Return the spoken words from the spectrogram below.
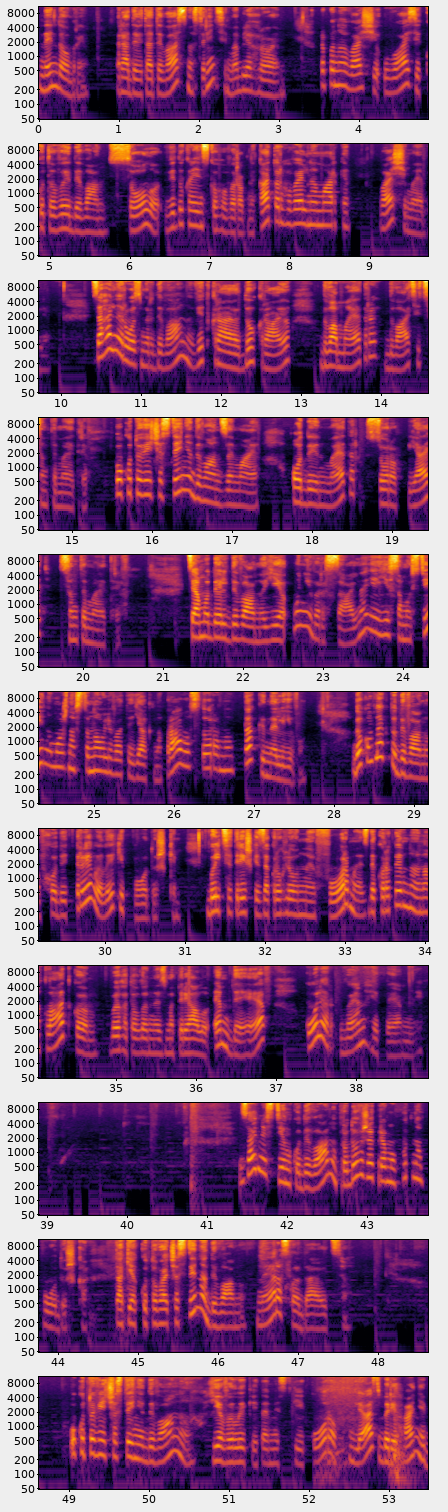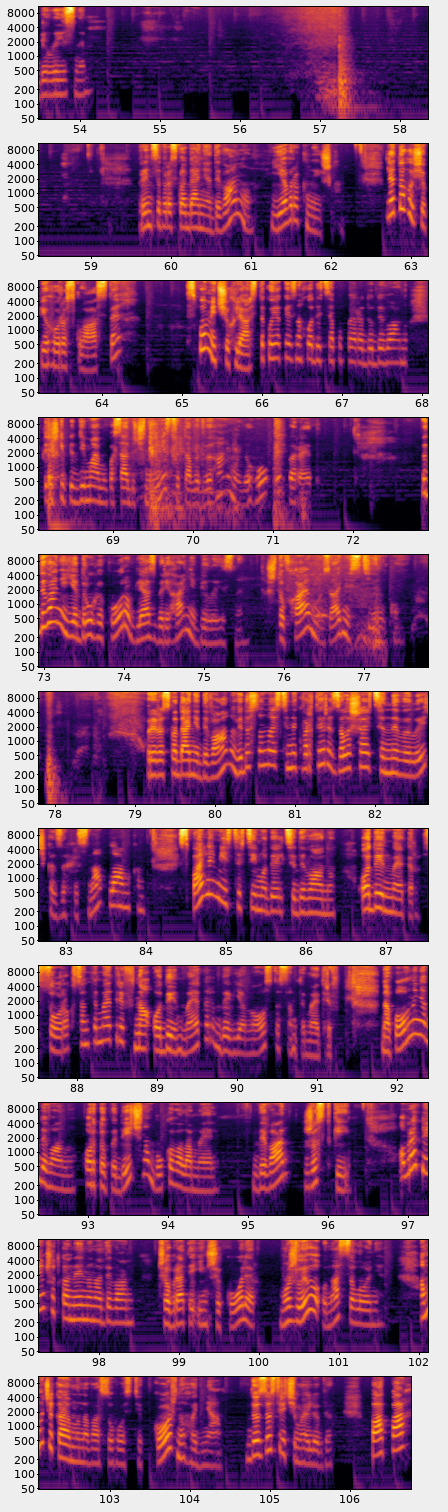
День добрий! Рада вітати вас на сторінці Меблі Грої. Пропоную вашій увазі кутовий диван соло від українського виробника торговельної марки Ваші меблі. Загальний розмір дивану від краю до краю 2 метри 20 сантиметрів. По кутовій частині диван займає 1 метр 45 сантиметрів. Ця модель дивану є універсальна, її самостійно можна встановлювати як на праву сторону, так і на ліву. До комплекту дивану входить три великі подушки. Бильці трішки закругленої форми з декоративною накладкою, виготовленою з матеріалу МДФ, колір венги темний. Задню стінку дивану продовжує прямокутна подушка, так як кутова частина дивану не розкладається. У кутовій частині дивану є великий та місткий короб для зберігання білизни. Принцип розкладання дивану єврокнижка. Для того, щоб його розкласти, з поміччю хлястику, який знаходиться попереду дивану, трішки підіймаємо посадочне місце та видвигаємо його уперед. У дивані є другий короб для зберігання білизни. Штовхаємо задню стінку. При розкладанні дивану від основної стіни квартири залишається невеличка захисна планка. Спальне місце в цій модельці дивану 1 метр 40 см на 1 метр 90 см. Наповнення дивану ортопедична букова ламель. Диван жорсткий. Обрати іншу тканину на диван чи обрати інший колір, можливо, у нас в салоні. А ми чекаємо на вас у гості кожного дня. До зустрічі, мої любі! Па-па!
